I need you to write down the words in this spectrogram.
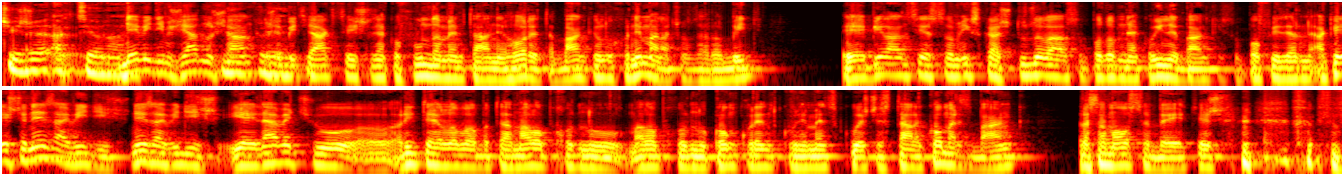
Čiže akcionári. Nevidím žiadnu šancu, že by tie akcie išli nejako fundamentálne hore. Tá banka jednoducho nemá na čo zarobiť. Jej bilancie som x krát študoval, sú podobné ako iné banky, sú pofiderné. A keď ešte nezaj vidíš, nezaj vidíš jej najväčšiu e, retailovú, alebo teda malobchodnú, malobchodnú konkurentku v Nemecku, ešte stále Commerzbank, ktorá sama o sebe je tiež v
